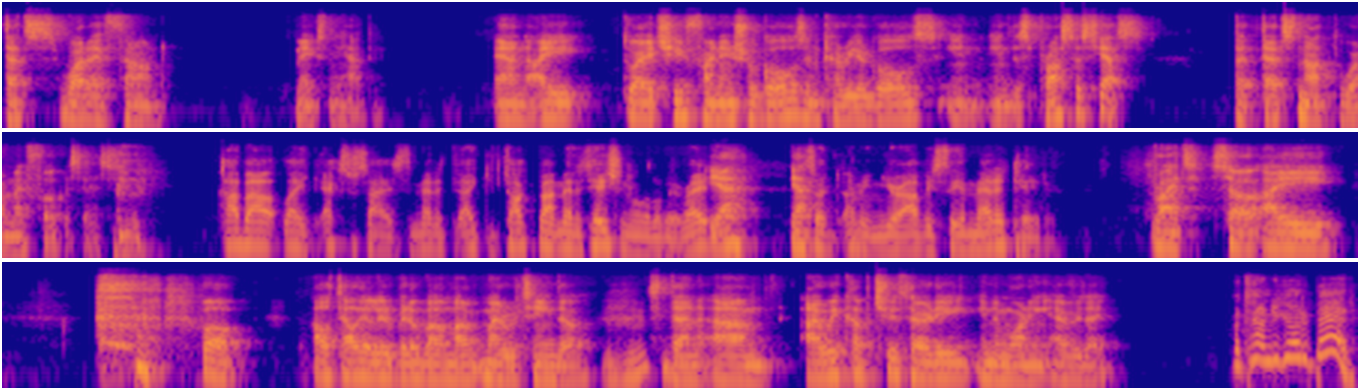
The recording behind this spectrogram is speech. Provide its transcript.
That's what I found makes me happy. And I do I achieve financial goals and career goals in in this process? Yes, but that's not where my focus is. How about like exercise? Medit- like you've talked about meditation a little bit, right? Yeah. Yeah. So I mean, you're obviously a meditator. Right. So I, well, I'll tell you a little bit about my, my routine though. Mm-hmm. So then um, I wake up 2.30 in the morning every day. What time do you go to bed?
